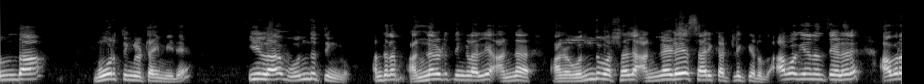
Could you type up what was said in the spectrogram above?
ಒಂದ ಮೂರು ತಿಂಗಳು ಟೈಮ್ ಇದೆ. ಇಲ್ಲ ಒಂದು ತಿಂಗಳು. ಅಂದರೆ ಹನ್ನೆರಡು ತಿಂಗಳಲ್ಲಿ ಹನ್ನ ಒಂದು ವರ್ಷದಲ್ಲಿ ಹನ್ನೆರಡೇ ಸಾರಿ ಕಟ್ಟಲಿಕ್ಕೆ ಇರೋದು. ಅವಾಗ ಏನಂತ ಹೇಳಿದ್ರೆ ಅವರ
